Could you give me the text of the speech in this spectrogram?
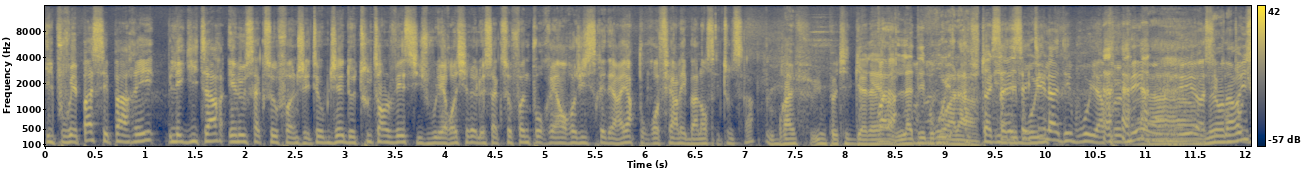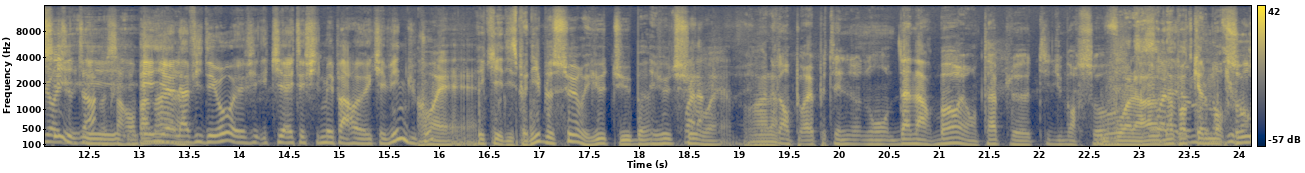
il pouvait pas séparer les guitares et le saxophone. J'étais obligé de tout enlever si je voulais retirer le saxophone pour réenregistrer derrière, pour refaire les balances et tout ça. Bref, une petite galère. La débrouille. Voilà. ça, la débrouille. la débrouille un peu, mais on, a réussi. Et, il y a la vidéo euh, qui a été filmée par euh, Kevin, du coup. Et qui est disponible sur YouTube. YouTube, voilà. Là, on peut répéter le nom d'Ann Arbor et on tape le titre du morceau. Voilà, n'importe quel morceau.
